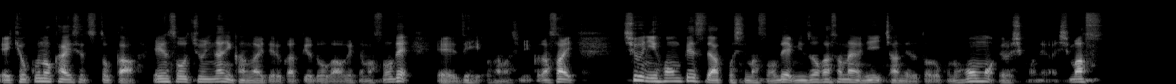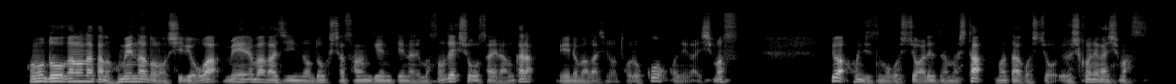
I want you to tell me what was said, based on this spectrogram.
えー、曲の解説とか、演奏中に何考えてるかっていう動画を上げてますので、えー、ぜひお楽しみください。週2本ペースでアップしてますので、見逃さないようにチャンネル登録の方もよろしくお願いします。この動画の中の譜面などの資料はメールマガジンの読者さん限定になりますので、詳細欄からメールマガジンの登録をお願いします。では本日もご視聴ありがとうございました。またご視聴よろしくお願いします。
